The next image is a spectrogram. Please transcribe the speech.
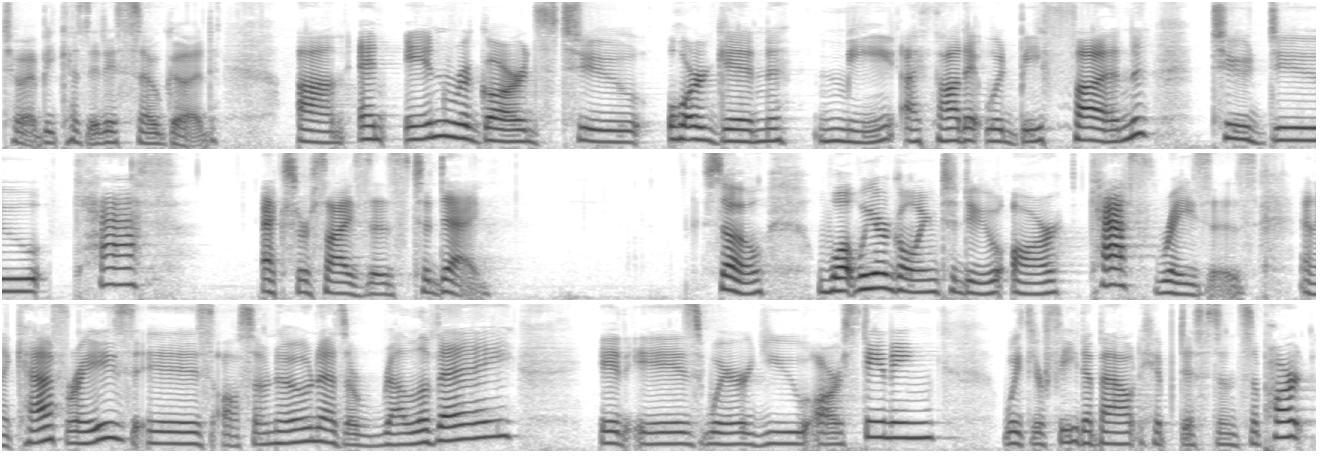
to it because it is so good. Um, and in regards to organ meat, I thought it would be fun to do calf exercises today. So, what we are going to do are calf raises. And a calf raise is also known as a releve. It is where you are standing with your feet about hip distance apart,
